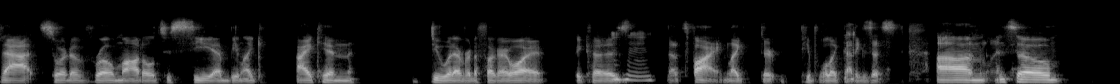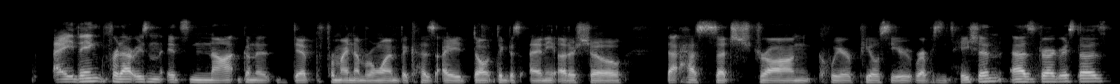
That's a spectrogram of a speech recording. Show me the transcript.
that sort of role model to see and be like, I can do whatever the fuck I want because Mhm. that's fine. Like there people like that exist. Um, Definitely. and so I think for that reason, it's not gonna dip for my number one because I don't think there's any other show that has such strong queer POC representation as Drag Race does.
